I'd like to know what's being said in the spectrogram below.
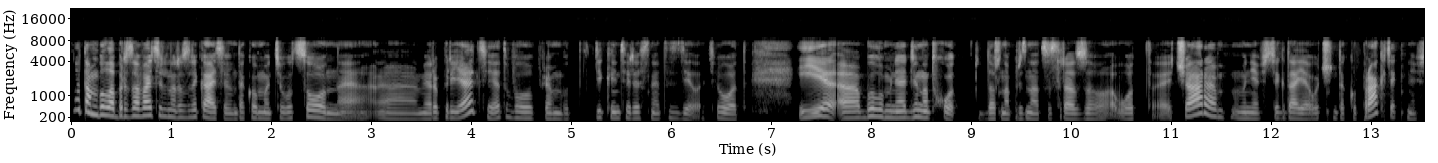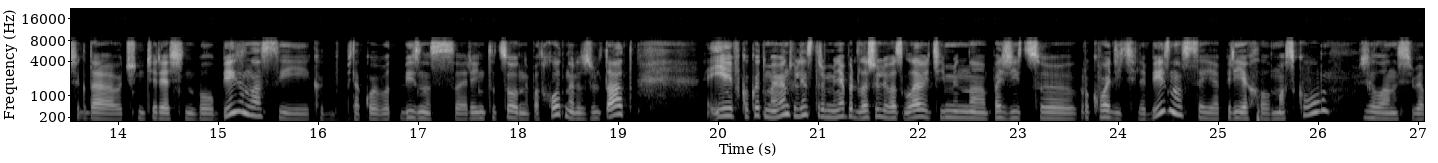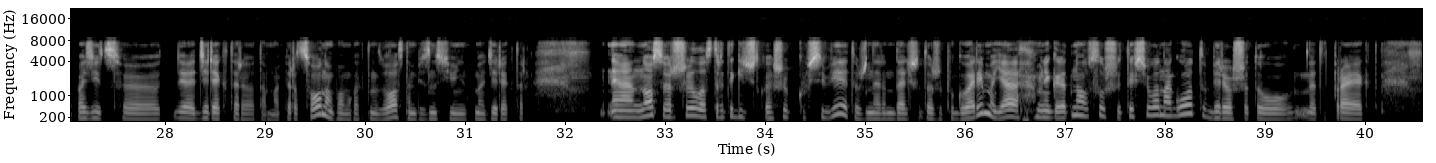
Ну, там было образовательно-развлекательное, такое мотивационное э, мероприятие. Это было прям вот дико интересно это сделать. Вот. И э, был у меня один отход, должна признаться сразу, от HR. Мне всегда, я очень такой практик, мне всегда очень интересен был бизнес и как бы такой вот бизнес-ориентационный подход на результат. И в какой-то момент в Линстере меня предложили возглавить именно позицию руководителя бизнеса. Я переехала в Москву, взяла на себя позицию э, директора там, операционного, по-моему, как это называлось, там бизнес-юнит, мой директор. Э, но совершила стратегическую ошибку в себе, это уже, наверное, дальше тоже поговорим. И я, мне говорят, ну, слушай, ты всего на год берешь эту, этот проект,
